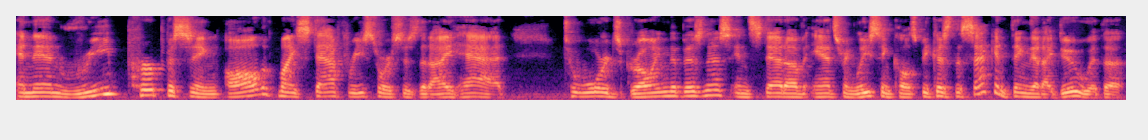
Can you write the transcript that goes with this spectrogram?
and then repurposing all of my staff resources that I had towards growing the business instead of answering leasing calls. Because the second thing that I do with a,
